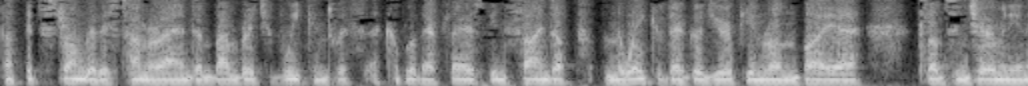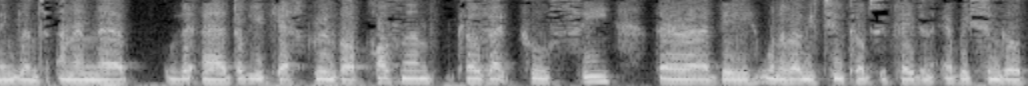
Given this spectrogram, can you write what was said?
that bit stronger this time around and Banbridge have weakened with a couple of their players being signed up in the wake of their good European run by uh, clubs in Germany and England and then uh, uh, WKS Grunwald Poznan close out Pool C. They're uh, the one of only two clubs who played in every single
